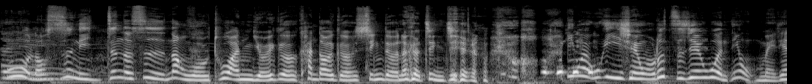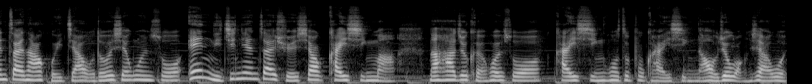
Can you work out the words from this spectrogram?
哦，老师，你真的是让我突然有一个看到一个新的那个境界了。因为我以前我都直接问，因为我每天载他回家，我都会先问说：“哎，你今天在学校开心吗？”那他就可能会说开心或是不开心，然后我就往下问：“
